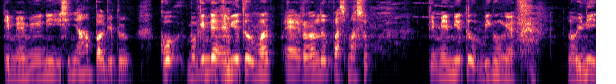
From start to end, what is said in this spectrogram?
tim MU ini isinya apa gitu. Kok mungkin dia MU tuh eh Ronaldo pas masuk tim MU tuh bingung ya. loh ini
